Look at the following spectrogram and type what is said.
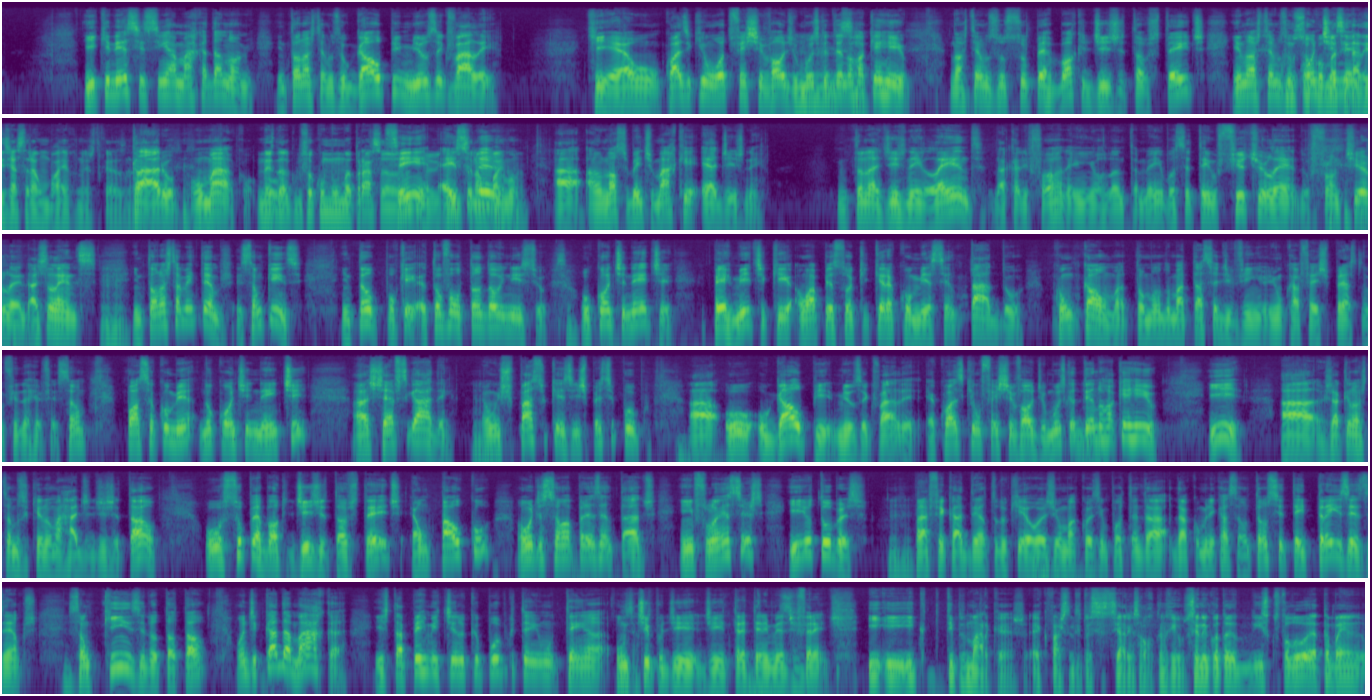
e que nesse sim é a marca dá nome. Então nós temos o Galp Music Valley, que é um, quase que um outro festival de música uhum, dentro sim. do Rock in Rio. Nós temos o Superboc Digital Stage e nós temos começou o Continente... como uma cidade e já será um bairro, neste caso. Não? É? Claro, uma... começou como uma praça. Sim, é isso mesmo. Bairro, a, a, o nosso benchmark é a Disney. Então, na Disneyland da Califórnia, em Orlando também, você tem o Futureland, o Frontierland, as lands. Uhum. Então, nós também temos, e são 15. Então, porque eu estou voltando ao início. Sim. O continente permite que uma pessoa que queira comer sentado, com calma, tomando uma taça de vinho e um café expresso no fim da refeição, possa comer no continente a Chef's Garden. Uhum. É um espaço que existe para esse público. O, o Galp Music Valley é quase que um festival de música dentro do Rock in Rio. E, já que nós estamos aqui numa rádio digital, o Superbox Digital Stage é um palco onde são apresentados influencers e youtubers uhum. para ficar dentro do que é hoje uma coisa importante da, da comunicação. Então, citei três exemplos, uhum. são 15 no total, onde cada marca está permitindo que o público tenha um, tenha um tipo de, de entretenimento Sim. diferente. E, e, e, que tipo de marcas é que faz sentido associarem-se ao Rock in Rio? Sendo em conta isso que falou, é também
